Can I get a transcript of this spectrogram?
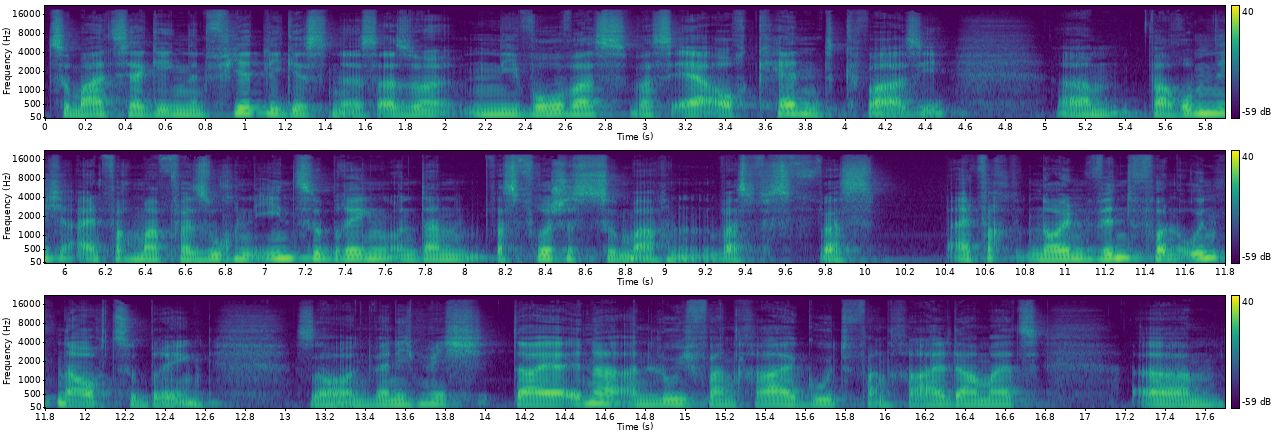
zumal es ja gegen den Viertligisten ist, also ein Niveau, was, was er auch kennt quasi. Ähm, warum nicht einfach mal versuchen, ihn zu bringen und dann was Frisches zu machen, was, was einfach neuen Wind von unten auch zu bringen. So, und wenn ich mich da erinnere an Louis van Gaal, gut, van Gaal damals, ähm,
